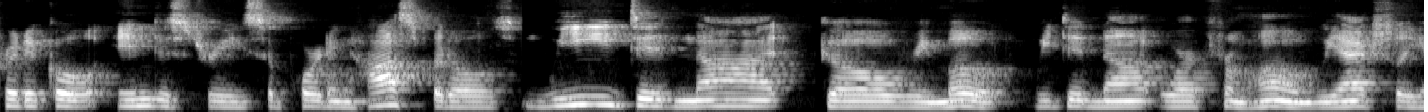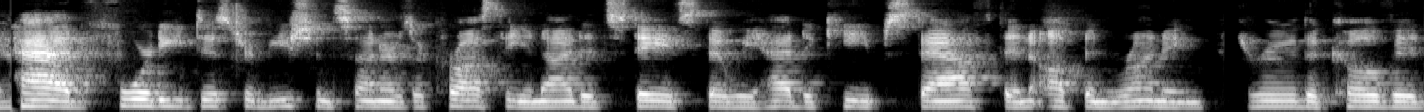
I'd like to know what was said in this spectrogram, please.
critical industry supporting hospitals, we did not go remote. We did not work from home. We actually had 40 distribution centers across the United States that we had to keep staffed and up and running through the COVID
